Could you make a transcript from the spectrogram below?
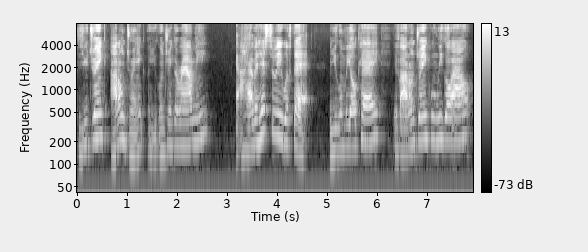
Do you drink? I don't drink. Are you going to drink around me? I have a history with that. Are you going to be okay if I don't drink when we go out?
